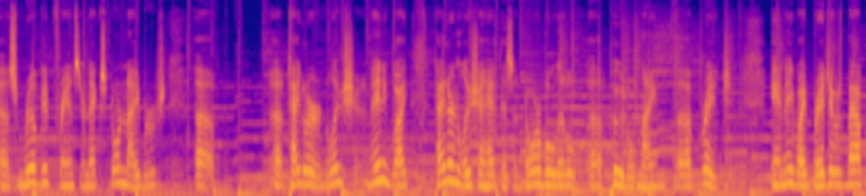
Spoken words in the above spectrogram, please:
uh, some real good friends. They're next door neighbors, uh, uh, Taylor and Lucia. And anyway, Taylor and Lucia had this adorable little uh, poodle named Bridget. Anyway, Bridget was about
